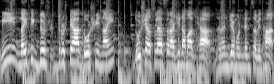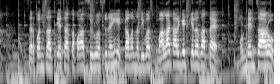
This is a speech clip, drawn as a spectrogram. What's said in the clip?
मी नैतिक दृष्ट्या दोषी नाही. दोषी असल्यास राजीनामा घ्या. धनंजय मुंडेंचं विधान. सरपंच हत्येचा तपास सुरू असूनही एकावन्न दिवस मला टार्गेट केलं जात आहे मुंडेंचा आरोप.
